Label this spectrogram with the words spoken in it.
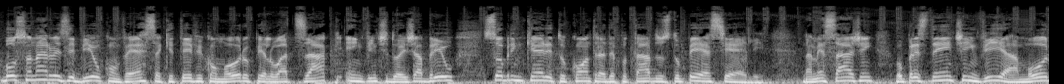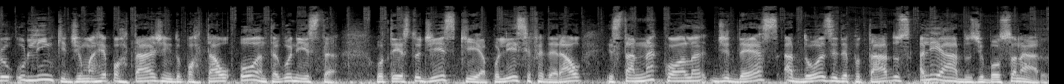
Bolsonaro exibiu conversa que teve com Moro pelo WhatsApp em 22 de abril sobre inquérito contra deputados do PSL. Na mensagem, o presidente envia a Moro o link de uma reportagem do portal O Antagonista. O texto diz que a Polícia Federal está na cola de 10 a 12 deputados aliados de Bolsonaro.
